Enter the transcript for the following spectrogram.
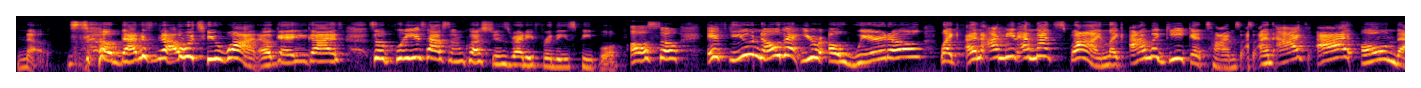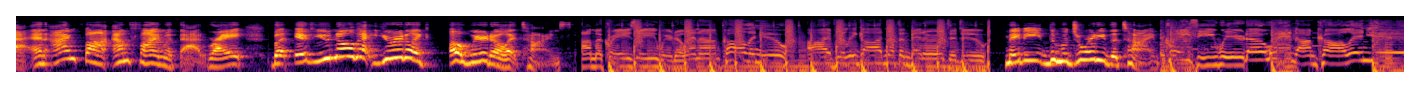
no. So that is not what you want, okay, you guys? So please have some questions ready for these people. Also, if you know that you're a weirdo, like, and I mean, and that's fine. Like, I'm a geek at times, and I I own that, and I'm fine. I'm fine with that, right? But if you know that you're like a weirdo at times, I'm a crazy weirdo, and I'm calling you. I've really got nothing better to do. Maybe the majority of the time. Crazy weirdo, and I'm calling you.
